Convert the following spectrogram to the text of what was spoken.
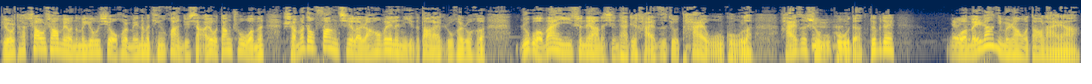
比如他稍稍没有那么优秀，或者没那么听话，你就想，哎呦，当初我们什么都放弃了，然后为了你的到来如何如何。如果万一是那样的心态，这个孩子就太无辜了。孩子是无辜的，对不对？对我没让你们让我到来呀、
